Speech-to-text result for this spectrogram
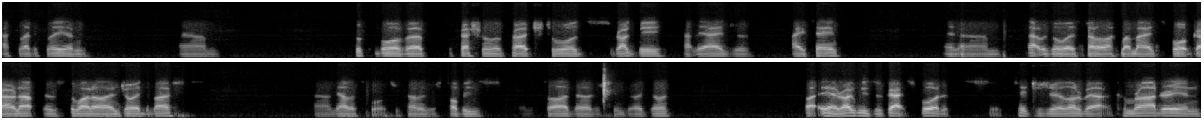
athletically and um, took more of a professional approach towards rugby at the age of 18. And um, that was always kind of like my main sport growing up. It was the one I enjoyed the most. Uh, the other sports were kind of just hobbies on the side that I just enjoyed doing. But yeah, rugby is a great sport. It's, it teaches you a lot about camaraderie and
